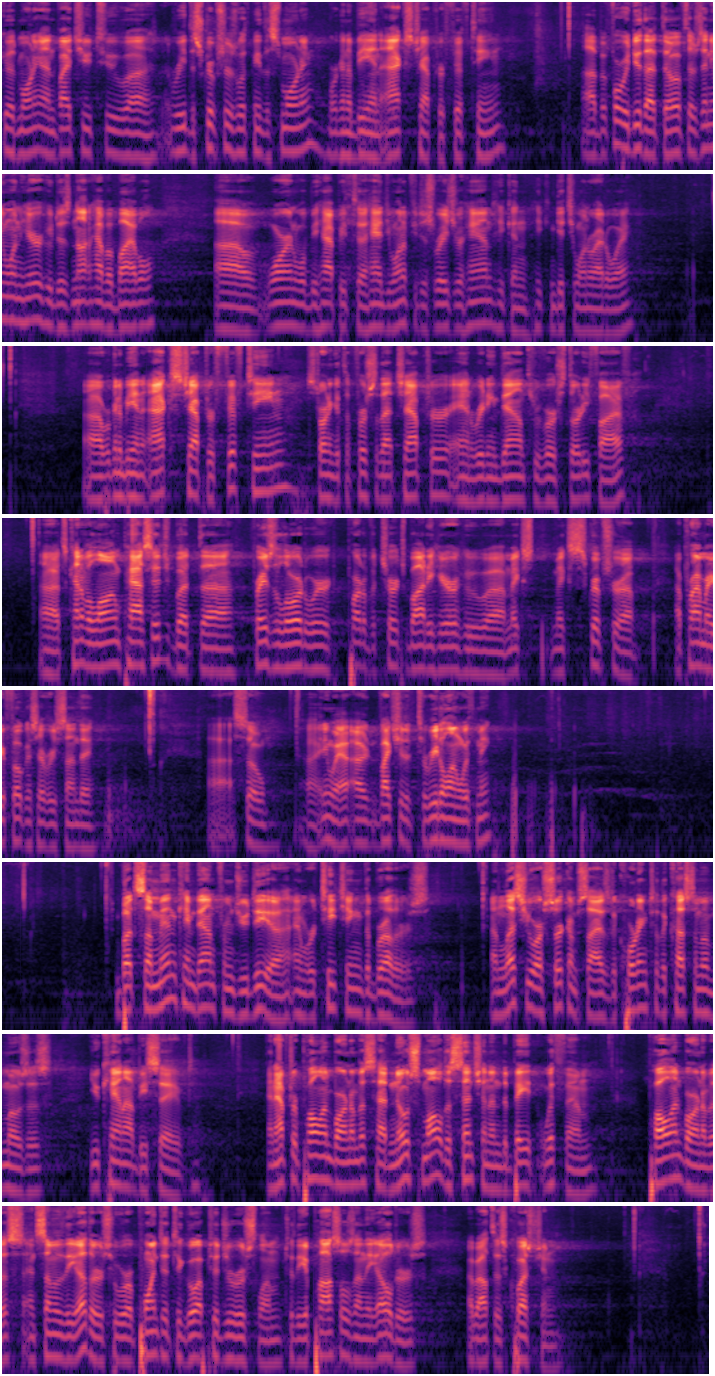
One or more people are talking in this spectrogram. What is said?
Good morning. I invite you to uh, read the scriptures with me this morning. We're going to be in Acts chapter 15. Uh, before we do that, though, if there's anyone here who does not have a Bible, uh, Warren will be happy to hand you one. If you just raise your hand, he can, he can get you one right away. Uh, we're going to be in Acts chapter 15, starting at the first of that chapter and reading down through verse 35. Uh, it's kind of a long passage, but uh, praise the Lord, we're part of a church body here who makes, makes Scripture a, a primary focus every Sunday. Uh, so, uh, anyway, I, I, invite you to, to read along with me. But some men came down from Judea and were teaching the brothers Unless you are circumcised according to the custom of Moses, you cannot be saved. And after Paul and Barnabas had no small dissension and debate with them, Paul and Barnabas and some of the others who were appointed to go up to Jerusalem to the apostles and the elders about this question.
